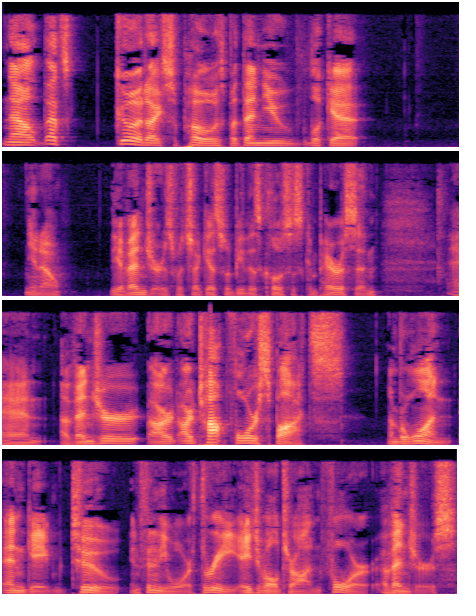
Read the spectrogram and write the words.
now that's good, I suppose, but then you look at, you know, the Avengers, which I guess would be this closest comparison, and Avenger, our our top four spots. Number one, Endgame. Two, Infinity War. Three, Age of Ultron. Four, Avengers.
